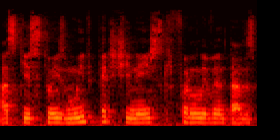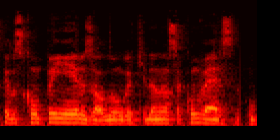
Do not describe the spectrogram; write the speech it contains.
as questões muito pertinentes que foram levantadas pelos companheiros ao longo aqui da nossa conversa. O,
